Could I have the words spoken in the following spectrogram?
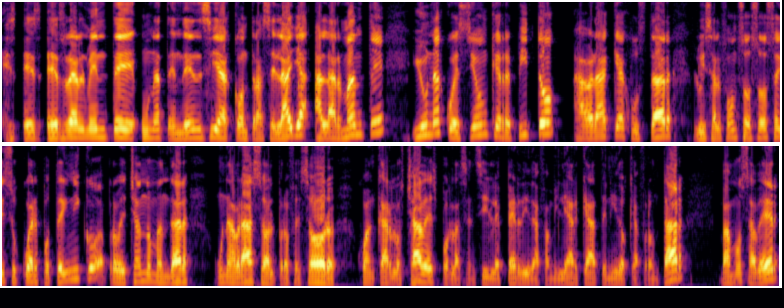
es, es, realmente una tendencia contra Celaya alarmante y una cuestión que, repito, habrá que ajustar Luis Alfonso Sosa y su cuerpo técnico, aprovechando mandar un abrazo al profesor Juan Carlos Chávez por la sensible pérdida familiar que ha tenido que afrontar. Vamos a ver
